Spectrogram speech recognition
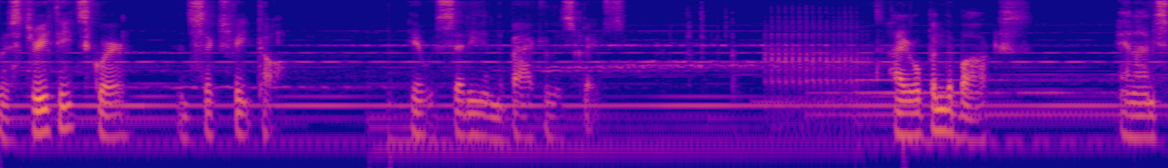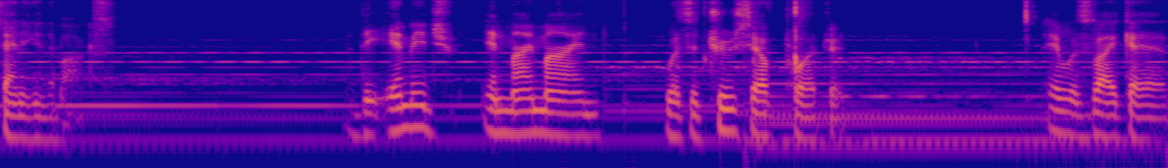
was three feet square and six feet tall. It was sitting in the back of the space. I opened the box and I'm standing in the box the image in my mind was a true self portrait. It was like a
